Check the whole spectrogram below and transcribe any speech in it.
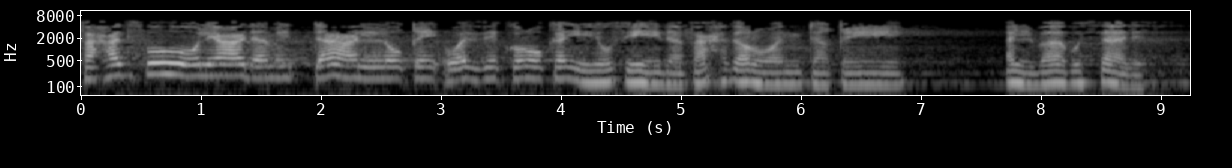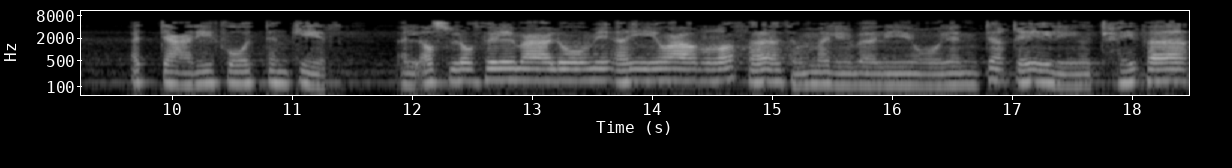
فحذفه لعدم التعلق والذكر كي يفيد فاحذر وانتقي. الباب الثالث التعريف والتنكير. الأصل في المعلوم أن يعرفا ثم البليغ ينتقي ليتحفا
